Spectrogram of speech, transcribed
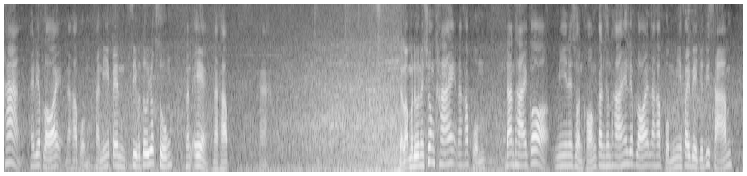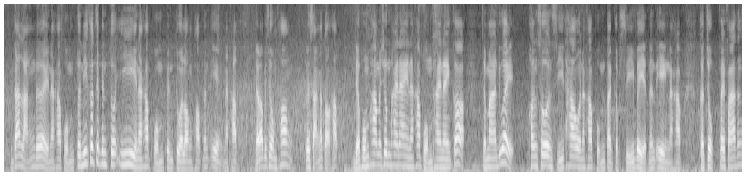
ข้างให้เรียบร้อยนะครับผมคันนี้เป็น 4 ประตูยกสูงนั่นเองนะครับเดี๋ยวเรามาดูในช่วงท้ายนะครับผมด้านท้ายก็มีในส่วนของกันชนท้ายให้เรียบร้อยนะครับผมมีไฟเบรกอยู่ที่ 3ด้านหลังเลยนะครับผมตัวนี้ก็จะเป็นตัว E นะครับผมเป็นตัวรองท็อปนั่นเองนะครับ เดี๋ยวเราไปชมห้องโดยสารกันต่อครับ เดี๋ยวผมพามาชมภายในนะครับผมภายในก็จะมาด้วยคอนโซลสีเทานะครับผมตัดกับสีเบจนั่นเองนะครับกระจกไฟฟ้าทั้ง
